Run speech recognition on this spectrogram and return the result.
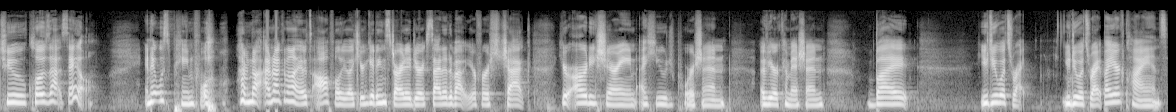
to close that sale. And it was painful. I'm not I'm not going to lie, it's awful. You're like you're getting started, you're excited about your first check. You're already sharing a huge portion of your commission, but you do what's right. You do what's right by your clients.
